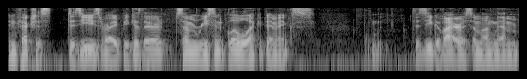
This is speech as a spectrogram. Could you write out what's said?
infectious disease, right? Because there are some recent global epidemics, the Zika virus among them,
